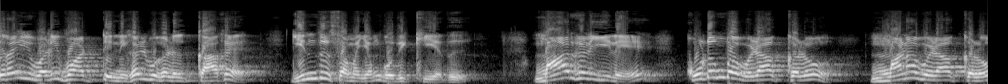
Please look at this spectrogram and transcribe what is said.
இறை வழிபாட்டு நிகழ்வுகளுக்காக இந்து சமயம் ஒதுக்கியது. மார்கழியிலே குடும்ப விழாக்களோ மன விழாக்களோ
